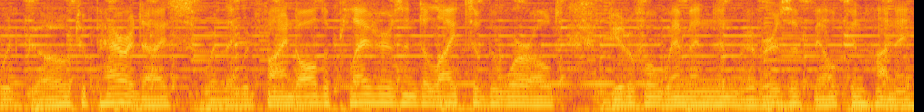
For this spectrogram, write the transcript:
would go to paradise, where they would find all the pleasures and delights of the world, beautiful women and rivers of milk and honey,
